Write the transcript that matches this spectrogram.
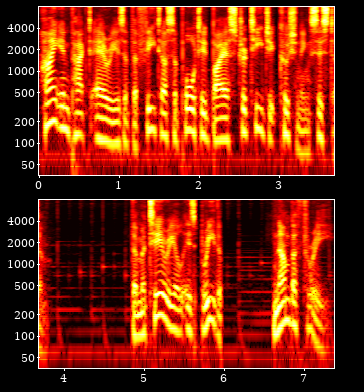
High-impact areas of the feet are supported by a strategic cushioning system. The material is breathable. Number 3.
